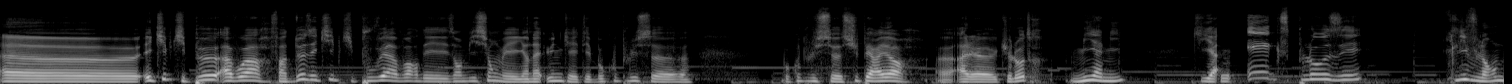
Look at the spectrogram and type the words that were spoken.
Euh, équipe qui peut avoir, enfin deux équipes qui pouvaient avoir des ambitions, mais il y en a une qui a été beaucoup plus, euh, beaucoup plus euh, supérieure à que l'autre. Miami, qui a Mm. explosé Cleveland,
